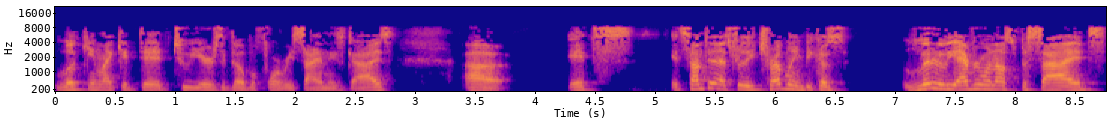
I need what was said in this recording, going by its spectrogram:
looking like it did two years ago before we signed these guys. Uh, it's, it's something that's really troubling because literally everyone else besides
